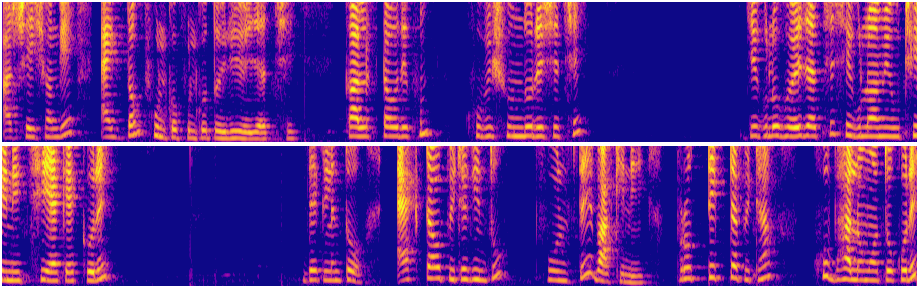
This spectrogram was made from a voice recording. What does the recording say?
আর সেই সঙ্গে একদম ফুলকো ফুলকো তৈরি হয়ে যাচ্ছে। কালারটাও দেখুন খুবই সুন্দর এসেছে। যেগুলো হয়ে যাচ্ছে সেগুলো আমি উঠিয়ে নিচ্ছি এক এক করে। দেখলেন তো, একটাও পিঠে কিন্তু ফুলতে বাকি নেই। প্রত্যেকটা পিঠা খুব ভালো মতো করে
